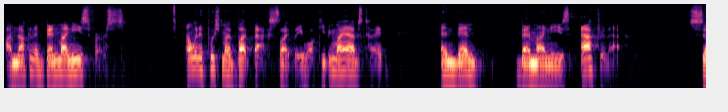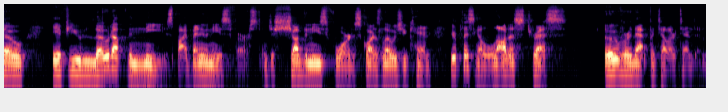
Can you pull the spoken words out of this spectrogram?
I'm not going to bend my knees first. I'm going to push my butt back slightly while keeping my abs tight and then bend my knees after that. So if you load up the knees by bending the knees first and just shove the knees forward and squat as low as you can, you're placing a lot of stress over that patellar tendon.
